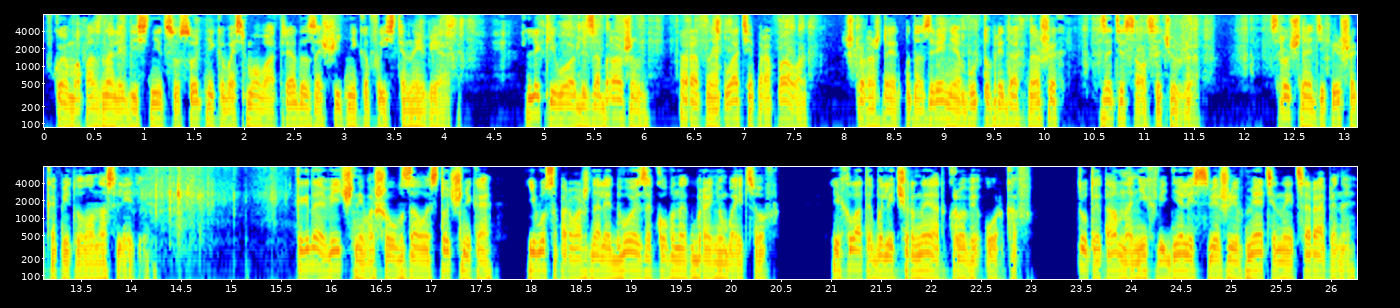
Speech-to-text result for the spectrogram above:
в коем опознали десницу сотника восьмого отряда защитников истинной веры. Лик его обезображен, а ратное платье пропало, что рождает подозрение, будто в рядах наших затесался чужак. Срочная депеша капитула наследия. Когда Вечный вошел в зал Источника, его сопровождали двое закованных в броню бойцов. Их латы были черны от крови орков. Тут и там на них виднелись свежие вмятины и царапины.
